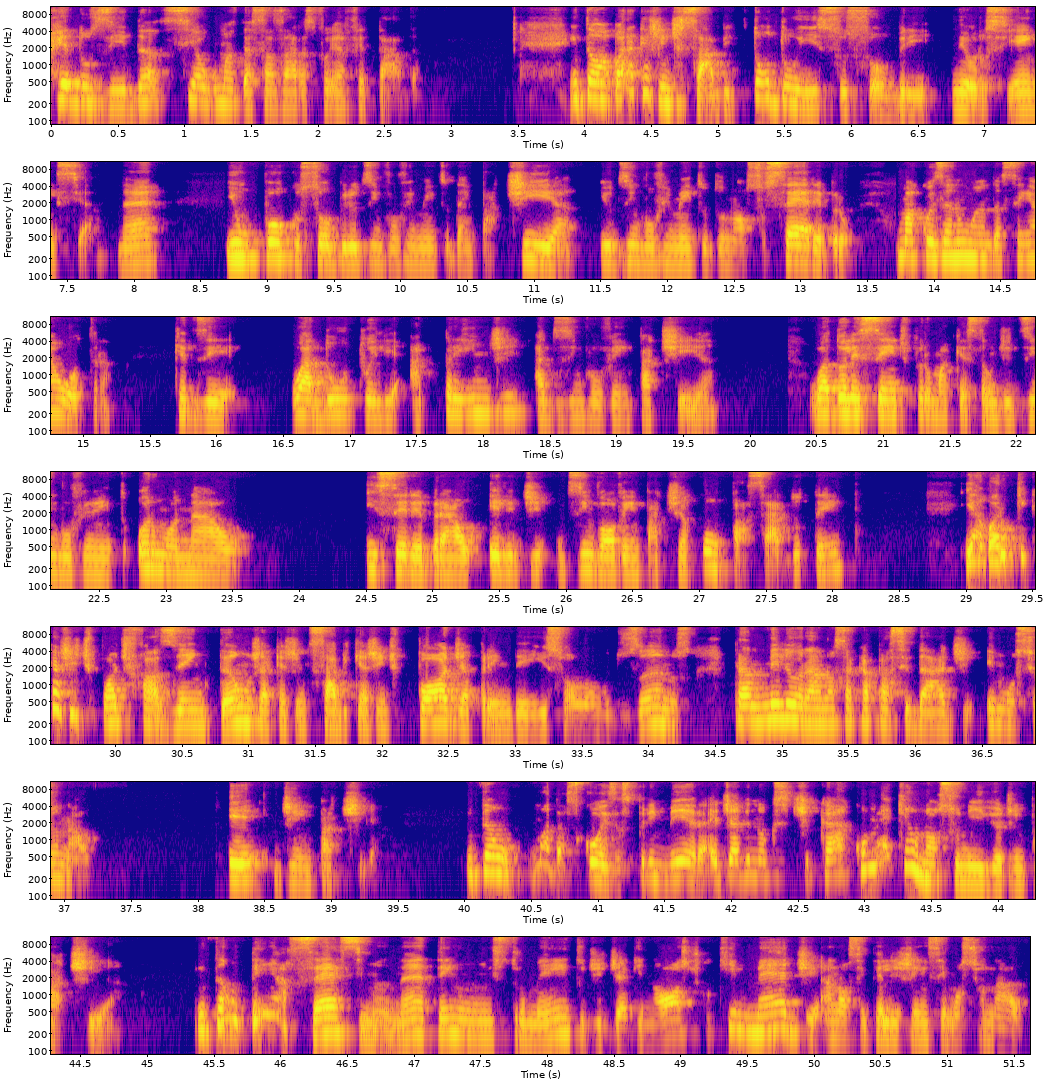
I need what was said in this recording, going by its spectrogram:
reduzida se alguma dessas áreas foi afetada. Então, agora que a gente sabe tudo isso sobre neurociência, né, e um pouco sobre o desenvolvimento da empatia e o desenvolvimento do nosso cérebro, uma coisa não anda sem a outra. Quer dizer, o adulto ele aprende a desenvolver empatia, o adolescente por uma questão de desenvolvimento hormonal e cerebral, ele de, desenvolve empatia com o passar do tempo. E agora, o que, que a gente pode fazer, então, já que a gente sabe que a gente pode aprender isso ao longo dos anos, para melhorar nossa capacidade emocional e de empatia? Então, uma das coisas, primeira, é diagnosticar como é que é o nosso nível de empatia. Então, tem Assessment, né, tem um instrumento de diagnóstico que mede a nossa inteligência emocional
